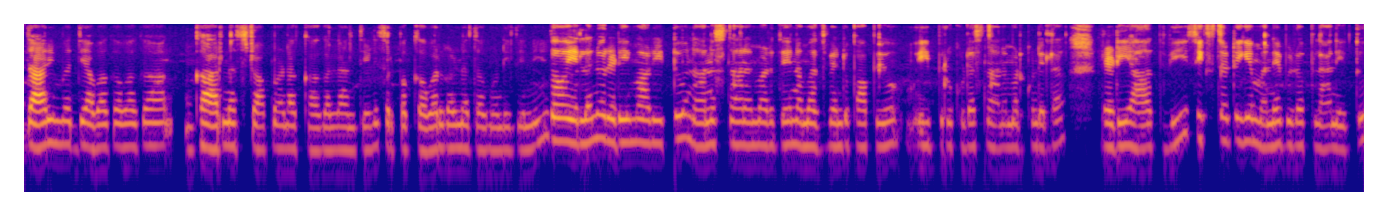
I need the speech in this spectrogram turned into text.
ದಾರಿ ಮಧ್ಯೆ ಅವಾಗವಾಗ ಕಾರ್ನ ಸ್ಟಾಪ್ ಮಾಡೋಕ್ಕಾಗಲ್ಲ ಅಂತೇಳಿ ಸ್ವಲ್ಪ ಕವರ್ಗಳನ್ನ ತಗೊಂಡಿದ್ದೀನಿ. ಸೊ ಎಲ್ಲನೂ ರೆಡಿ ಮಾಡಿಟ್ಟು ನಾನು ಸ್ನಾನ ಮಾಡಿದೆ, ನಮ್ಮ ಹಸ್ಬೆಂಡು ಪಾಪು ಇಬ್ಬರು ಕೂಡ ಸ್ನಾನ ಮಾಡ್ಕೊಂಡೆಲ್ಲ ರೆಡಿ ಆದ್ವಿ. ಸಿಕ್ಸ್ ತರ್ಟಿಗೆ ಮನೆ ಬಿಡೋ ಪ್ಲ್ಯಾನ್ ಇತ್ತು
